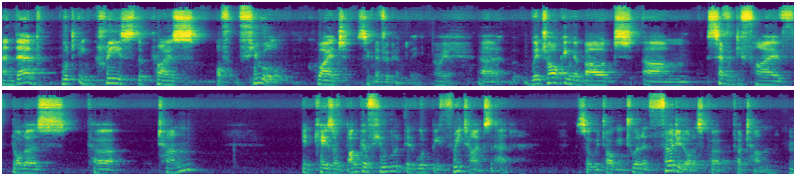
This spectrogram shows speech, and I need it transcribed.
And that would increase the price of fuel quite significantly. Oh, yeah. Uh, we're talking about um, $75 per ton. In case of bunker fuel, it would be three times that. So we're talking $230 per, per ton, hmm.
